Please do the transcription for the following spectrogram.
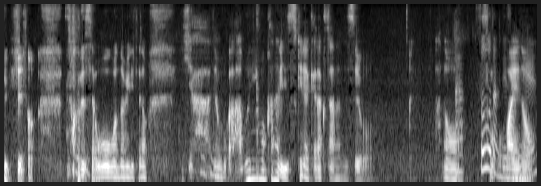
る右手の、そうですね、黄金の右手の。いやー、でも僕、アブニもかなり好きなキャラクターなんですよ。あの、あそうなんです前のね。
